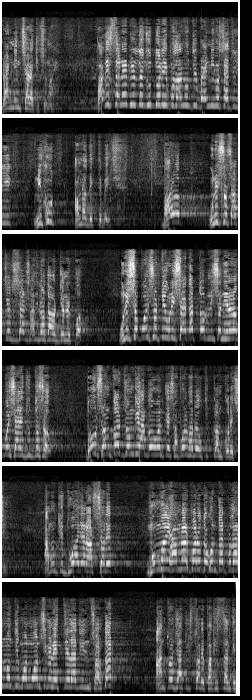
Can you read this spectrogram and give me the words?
ব্র্যান্ডিং ছাড়া কিছু নয়। পাকিস্তানের বিরুদ্ধে যুদ্ধ নিয়ে প্রধানমন্ত্রী ব্র্যান্ডিং ও স্ট্র্যাটেজি নিখুঁত। আমরা দেখতে পেয়েছি। ভারত উনিশশো সাতচল্লিশ সালে স্বাধীনতা অর্জনের পর, উনিশশো পঁয়ষট্টি, উনিশশো একাত্তর, উনিশশো নিরানব্বই সালে যুদ্ধ সহ বহু সংকট জঙ্গি আগমনকে সফলভাবে অতিক্রম করেছে। এমনকি দু হাজার আট সালে মুম্বাই হামলার পরও তখনকার প্রধানমন্ত্রী মনমোহন সিংয়ের নেতৃত্বাধীন সরকার আন্তর্জাতিক স্তরে পাকিস্তানকে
